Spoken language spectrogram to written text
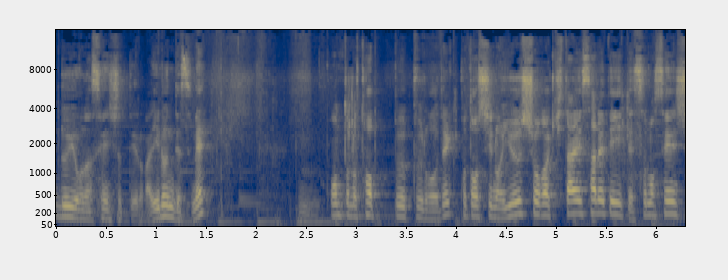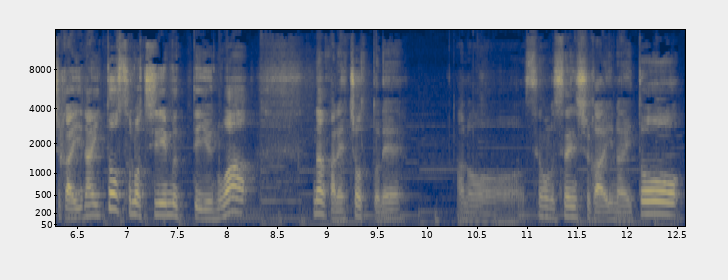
るような選手っていうのがいるんですね。うん、本当のトッププロで今年の優勝が期待されていてその選手がいないとそのチームっていうのはなんかねちょっとねあのその選手がいないと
